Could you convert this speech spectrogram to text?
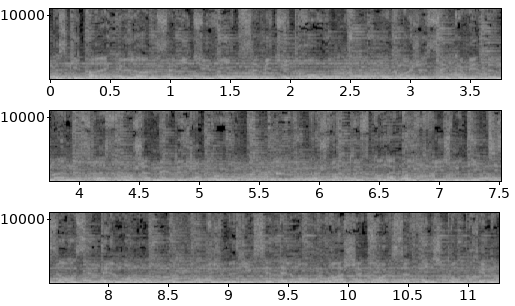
Parce qu'il paraît que l'homme s'habitue vite, s'habitue trop. Et que moi je sais que mes deux mains ne se lasseront jamais de ta peau. Quand je vois tout ce qu'on a construit, je me dis que 10 ans c'est tellement long. Et puis je me dis que c'est tellement court à chaque fois que s'affiche ton prénom.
